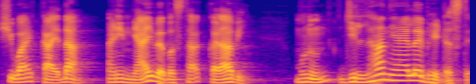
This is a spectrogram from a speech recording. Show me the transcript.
शिवाय कायदा आणि न्यायव्यवस्था कळावी म्हणून जिल्हा न्यायालय भेट असते.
